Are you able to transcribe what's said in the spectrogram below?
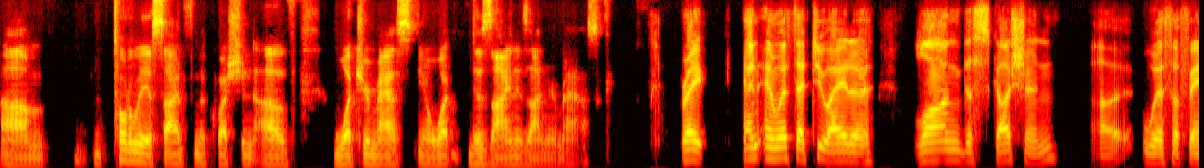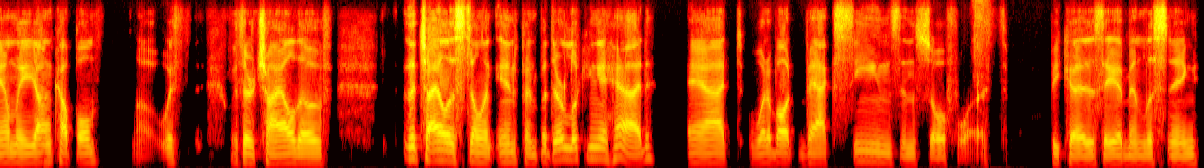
Um, totally aside from the question of what your mask, you know, what design is on your mask. Right, and and with that too, I had a long discussion uh, with a family, young couple uh, with with their child of the child is still an infant, but they're looking ahead at what about vaccines and so forth because they have been listening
